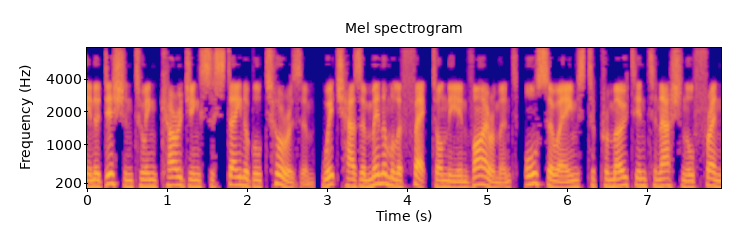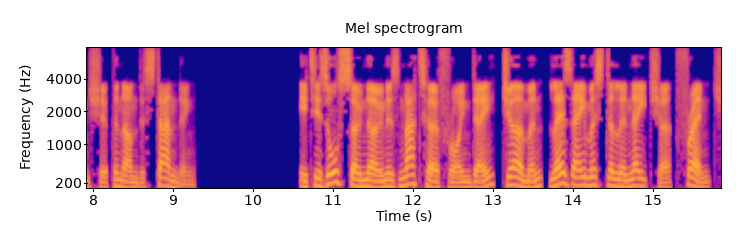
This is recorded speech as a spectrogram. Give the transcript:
in addition to encouraging sustainable tourism, which has a minimal effect on the environment, also aims to promote international friendship and understanding. It is also known as Naturfreunde German, Les Amis de la Nature French,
